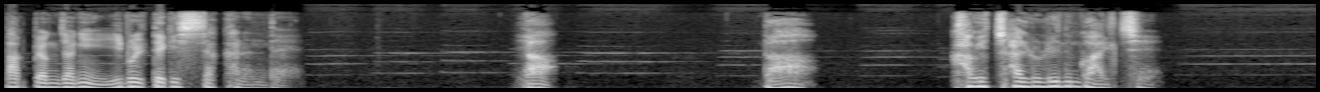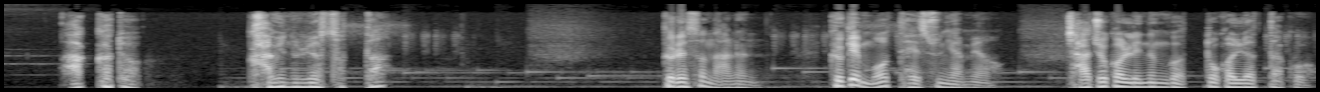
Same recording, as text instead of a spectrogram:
박 병장이 입을 떼기 시작하는데, 야, 나 가위 잘 눌리는 거 알지? 아까도 가위 눌렸었다? 그래서 나는 그게 뭐 대수냐며 자주 걸리는 것도 걸렸다고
